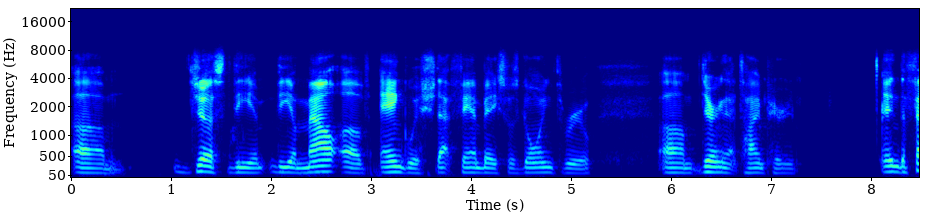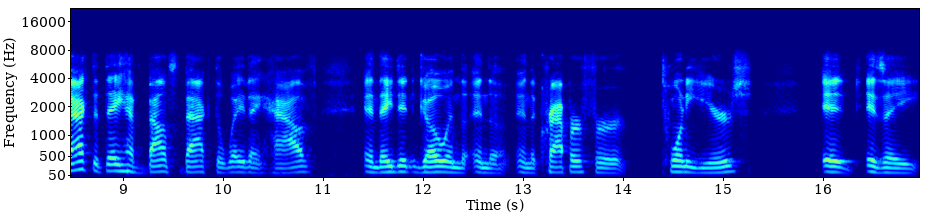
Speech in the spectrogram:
Um, just the the amount of anguish that fan base was going through um, during that time period, and the fact that they have bounced back the way they have, and they didn't go in the in the in the crapper for twenty years, it is a.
